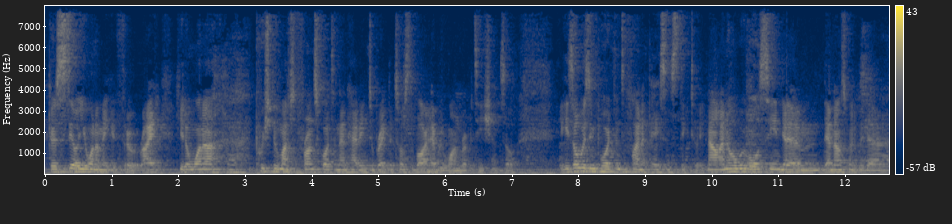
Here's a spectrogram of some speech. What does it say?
because still you want to make it through, right? You don't want to uh, push too much the front squat and then having to break the toes bar every one repetition. So it's always important to find a pace and stick to it. Now I know we've all seen the, um, the announcement with, uh,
